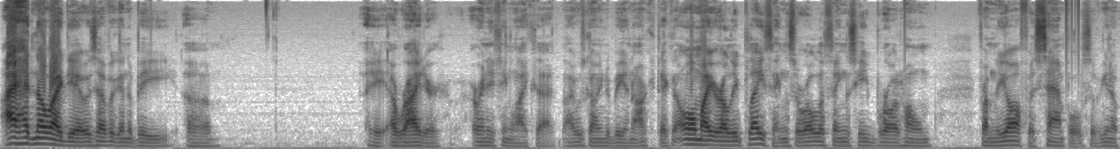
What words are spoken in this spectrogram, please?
I had no idea I was ever going to be um, a, a, writer or anything like that. I was going to be an architect. And all my early playthings are all the things he brought home from the office, samples of, you know,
